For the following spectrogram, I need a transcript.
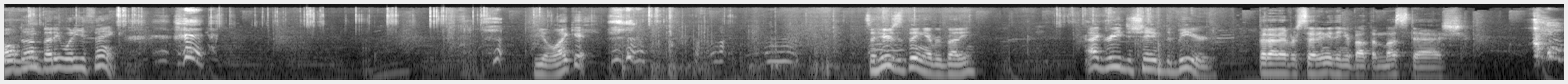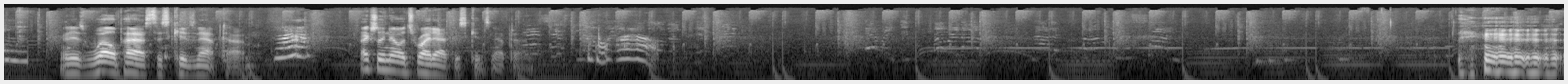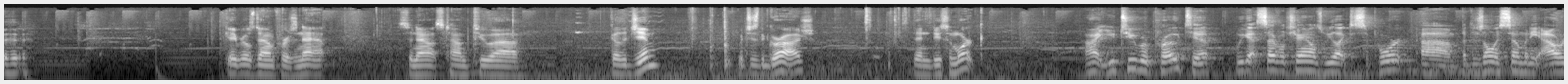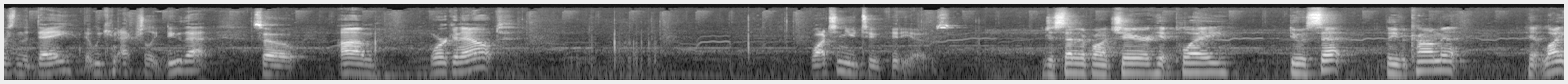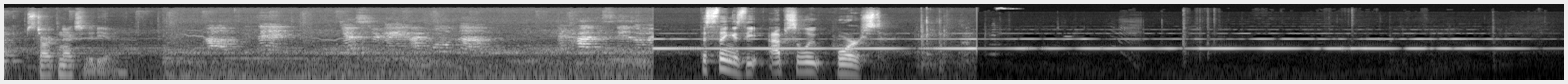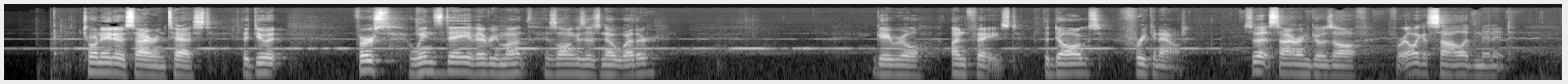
All done, buddy. What do you think? Do you like it? So here's the thing, everybody. I agreed to shave the beard. But I never said anything about the mustache. It is well past this kid's nap time. Actually, no, it's right at this kid's nap time. Gabriel's down for his nap. So now it's time to uh, go to the gym, which is the garage, then do some work. All right, YouTuber pro tip. We got several channels we like to support, um, but there's only so many hours in the day that we can actually do that. So I'm working out, watching YouTube videos. Just set it up on a chair, hit play, do a set, leave a comment, hit like, start the next video. This thing is the absolute worst. Tornado siren test. They do it first Wednesday of every month as long as there's no weather. Gabriel unfazed. The dog's freaking out. So that siren goes off for like a solid minute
